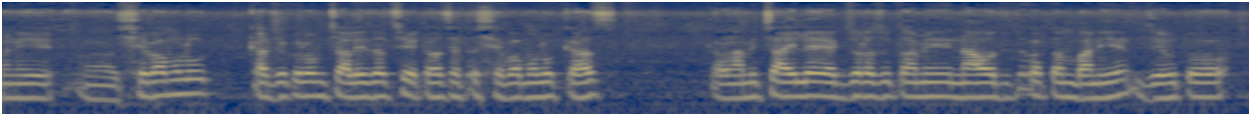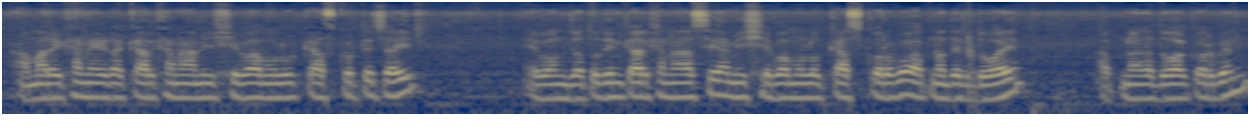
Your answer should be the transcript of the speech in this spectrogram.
মানে সেবামূলক কার্যক্রম চালিয়ে যাচ্ছে, এটা হচ্ছে একটা সেবামূলক কাজ। কারণ আমি চাইলে এক জোড়া জুতো আমি নাও দিতে পারতাম বানিয়ে। যেহেতু আমার এখানে এটা কারখানা, আমি সেবামূলক কাজ করতে চাই। এবং যতদিন কারখানা আছে, আমি সেবামূলক কাজ করব আপনাদের দোয়ায়। আপনারা দোয়া করবেন।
